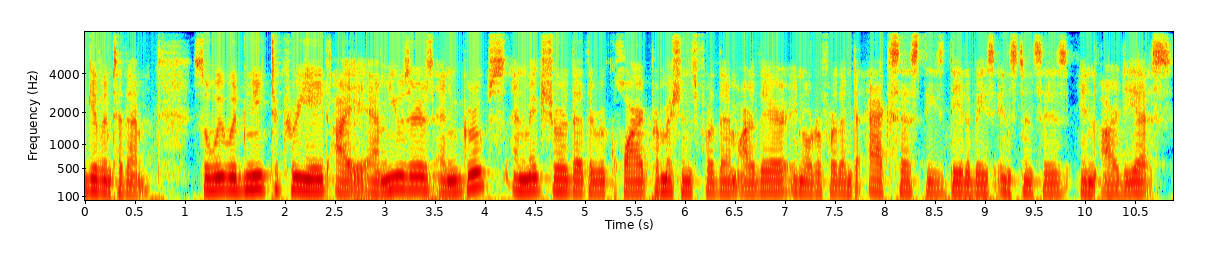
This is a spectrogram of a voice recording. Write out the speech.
given to them. So we would need to create IAM users and groups and make sure that the required permissions for them are there in order for them to access these database instances in RDS.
